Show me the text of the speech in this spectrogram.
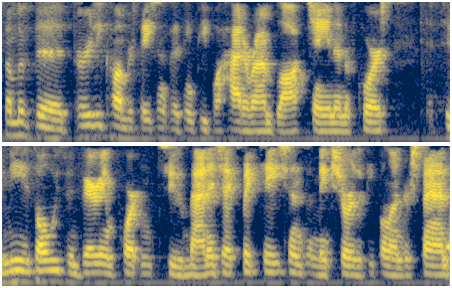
some of the early conversations I think people had around blockchain. And of course, to me, it's always been very important to manage expectations and make sure that people understand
